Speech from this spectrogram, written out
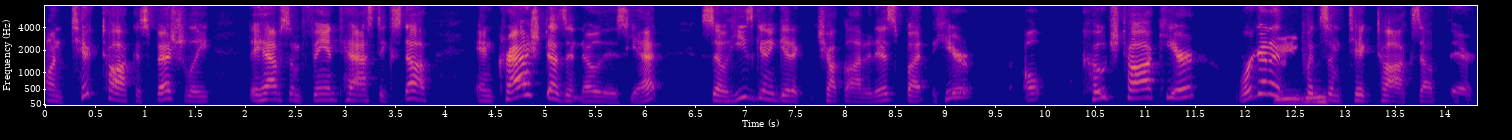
on TikTok, especially. They have some fantastic stuff. And Crash doesn't know this yet. So he's going to get a chuckle out of this. But here, oh, Coach Talk here, we're going to mm-hmm. put some TikToks up there.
